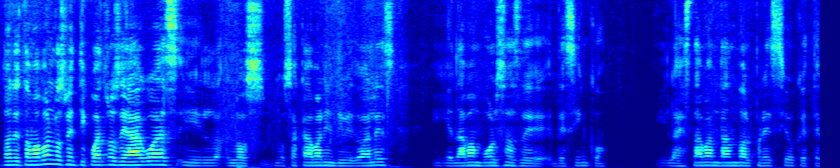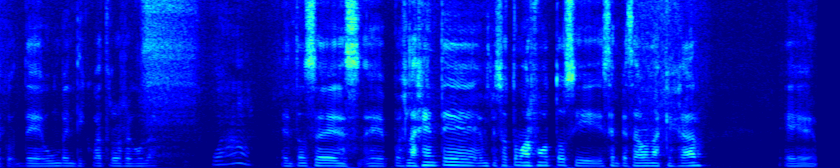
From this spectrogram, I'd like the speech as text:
donde tomaban los 24 de aguas y lo- los, los sacaban individuales y llenaban bolsas de 5 y las estaban dando al precio que te, de un 24 regular. Wow. Entonces, eh, pues la gente empezó a tomar fotos y se empezaron a quejar. eh,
